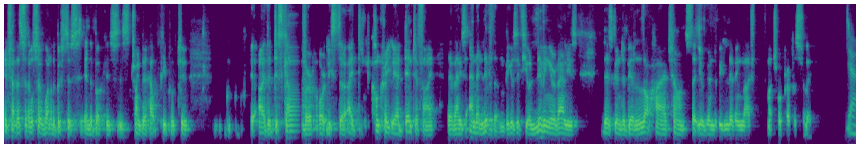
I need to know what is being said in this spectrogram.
in fact, that's also one of the boosters in the book is, is trying to help people to either discover or at least uh, concretely identify their values and then live them. Because if you're living your values, there's going to be a lot higher chance that you're going to be living life much more purposefully. Yeah,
